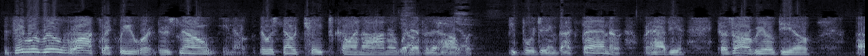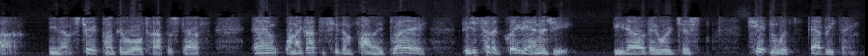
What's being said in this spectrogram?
they were real rock like we were. There's no, you know, there was no tapes going on or whatever yep. the hell yep. people were doing back then or what have you. It was all real deal, uh, you know, straight punk and roll type of stuff. And when I got to see them finally play, they just had a great energy. You know, they were just hitting with everything.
